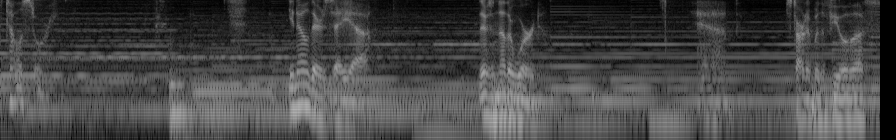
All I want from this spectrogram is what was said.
to tell a story. You know, there's a uh, there's another word. Started with a few of us,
